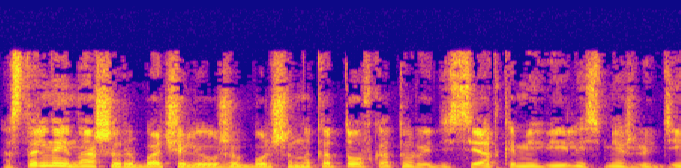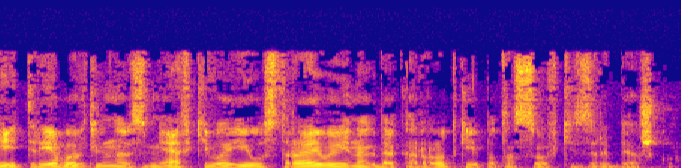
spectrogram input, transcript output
Остальные наши рыбачили уже больше на котов, которые десятками вились меж людей, требовательно взмявкивая и устраивая иногда короткие потасовки за рыбешку.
